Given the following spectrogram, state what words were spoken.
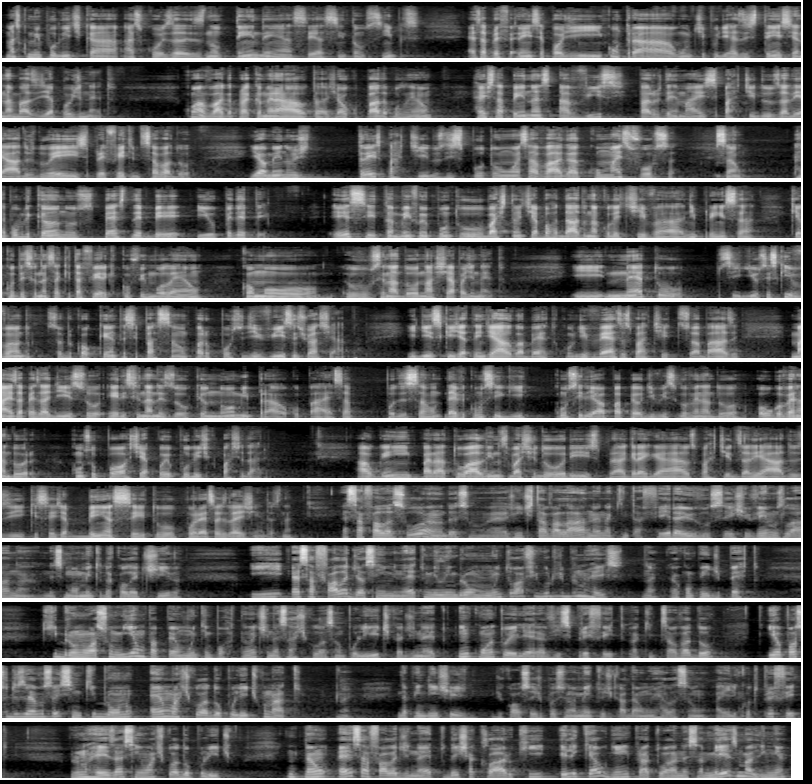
Mas como em política as coisas não tendem a ser assim tão simples, essa preferência pode encontrar algum tipo de resistência na base de apoio de Neto. Com a vaga para a Câmara Alta já ocupada por Leão, resta apenas a vice para os demais partidos aliados do ex-prefeito de Salvador, e ao menos três partidos disputam essa vaga com mais força. São republicanos, PSDB e o PDT. Esse também foi um ponto bastante abordado na coletiva de imprensa que aconteceu nessa quinta-feira, que confirmou Leão como o senador na chapa de Neto. E Neto seguiu se esquivando sobre qualquer antecipação para o posto de vice em sua chapa e disse que já tem diálogo aberto com diversos partidos de sua base mas apesar disso, ele sinalizou que o nome para ocupar essa posição deve conseguir conciliar o papel de vice-governador ou governadora, com suporte e apoio político partidário. Alguém para atuar ali nos bastidores, para agregar os partidos aliados e que seja bem aceito por essas legendas, né? Essa fala sua, Anderson, é, a gente estava lá né, na quinta-feira, eu e você estivemos lá na, nesse momento da coletiva. E essa fala de ACM Neto me lembrou muito a figura de Bruno Reis, né? Eu acompanhei de perto. Que Bruno assumia um papel muito importante nessa articulação política de Neto, enquanto ele era vice-prefeito aqui de Salvador. E eu posso dizer a vocês sim que Bruno é um articulador político nato, né? independente de qual seja o posicionamento de cada um em relação a ele enquanto prefeito. Bruno Reis é sim um articulador político. Então, essa fala de Neto deixa claro que ele quer alguém para atuar nessa mesma linha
